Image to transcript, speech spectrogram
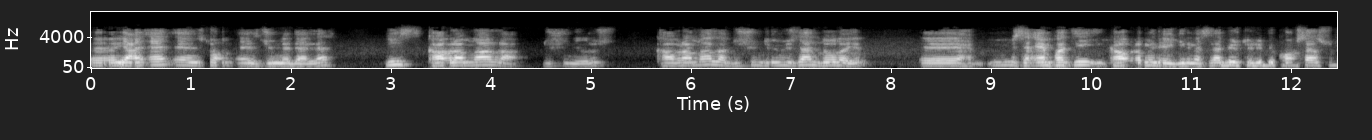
e, yani en, en son ez cümle derler biz kavramlarla düşünüyoruz. Kavramlarla düşündüğümüzden dolayı e, mesela empati kavramı ile ilgili mesela bir türlü bir konsensus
